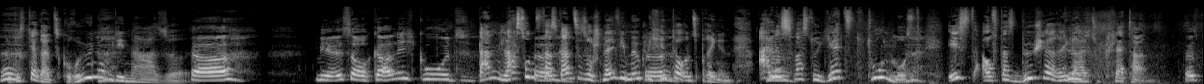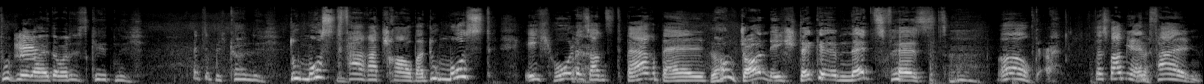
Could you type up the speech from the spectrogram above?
du bist ja ganz grün um die Nase. Ja, mir ist auch gar nicht gut. Dann lass uns das Ganze so schnell wie möglich hinter uns bringen. Alles, was du jetzt tun musst, ist auf das Bücherregal zu klettern. Es tut mir leid, aber das geht nicht. Ich kann nicht. Du musst, Fahrradschrauber, du musst. Ich hole sonst Bärbel. Long John, ich stecke im Netz fest. Oh, das war mir entfallen.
